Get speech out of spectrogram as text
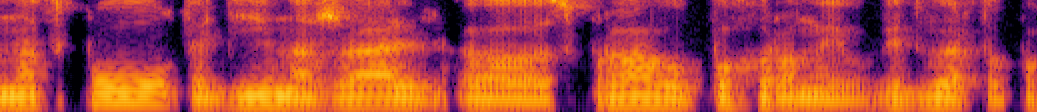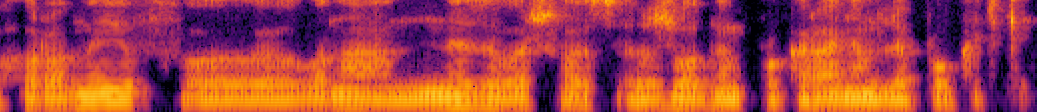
Нацпол тоді, на жаль, е, справу похоронив, відверто похоронив. Е, Вона не завершилася жодним покаранням для покидьків.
